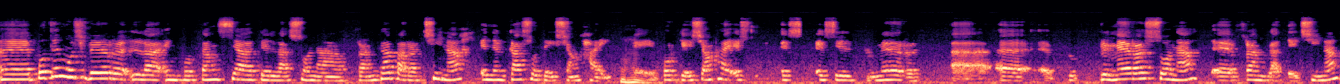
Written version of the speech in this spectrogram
Eh, podemos ver la importancia de la zona franca para China en el caso de Shanghai, eh, porque Shanghai es, es, es el primer, uh, primera zona franca de China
